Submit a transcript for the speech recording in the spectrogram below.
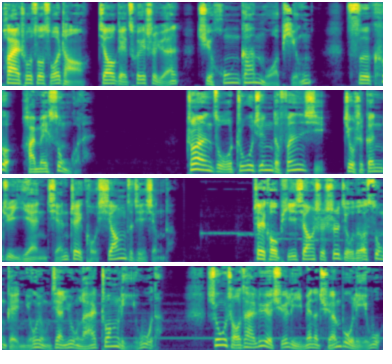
派出所所长交给炊事员去烘干抹平，此刻还没送过来。专案组朱军的分析就是根据眼前这口箱子进行的。这口皮箱是施九德送给牛永健用来装礼物的。凶手在掠取里面的全部礼物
